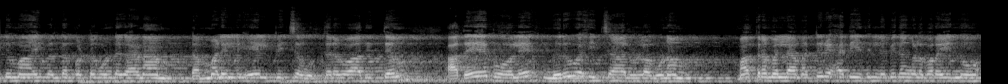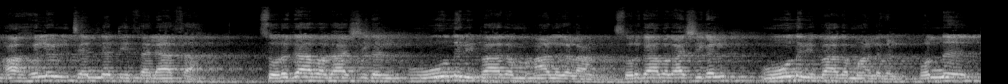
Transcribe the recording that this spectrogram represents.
ഇതുമായി ബന്ധപ്പെട്ടുകൊണ്ട് കാണാം. നമ്മളിൽ ഏൽപ്പിച്ച ഉത്തരവാദിത്യം അതേപോലെ നിർവഹിച്ചാലുള്ള ഗുണം. മാത്രമല്ല മറ്റൊരു ഹദീത്തിൽ നിബിതങ്ങൾ പറയുന്നു അഹ്ലുൽ ജന്നത്തി സലാസ. സ്വർഗാവകാശികൾ മൂന്ന് വിഭാഗം ആളുകളാണ്. സ്വർഗാവകാശികൾ മൂന്ന് വിഭാഗം ആളുകൾ. ഒന്ന്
